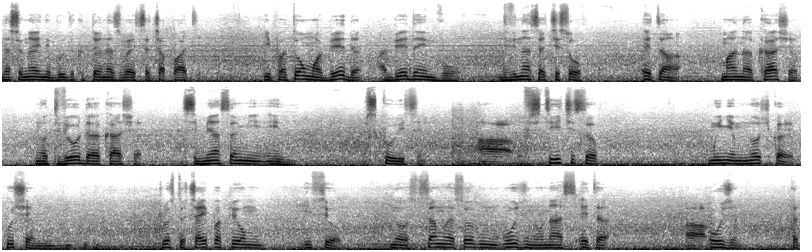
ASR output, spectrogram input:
национальное блюдо, которое называется чапати. И потом обеда, обедаем в 12 часов. Это манна каша, но твердая каша. с мясом и с курицей. А в 4 часов мы немножко кушаем, просто чай попьем и все. Но самый особенный ужин у нас это а, ужин, как-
